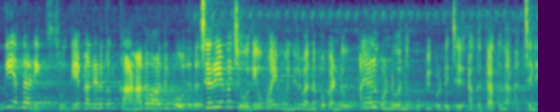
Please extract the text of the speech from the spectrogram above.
നീ എന്താടി സുധിയെ കണ്ടിടത്തും കാണാതെ വാതിൽ പോകുന്നത്? ചെറിയമ്മ ചോദ്യവുമായി മുന്നിൽ വന്നപ്പോൾ കണ്ടു അയാൾ കൊണ്ടുവന്ന കുപ്പി പൊട്ടിച്ച് അകത്താക്കുന്ന അച്ഛനെ.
